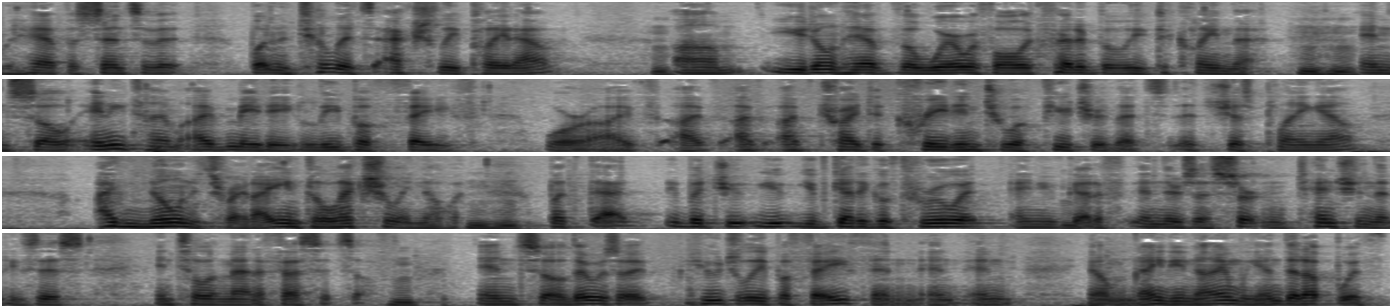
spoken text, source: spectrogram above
have a sense of it, but until it's actually played out, hmm. um, you don't have the wherewithal the credibility to claim that. Mm-hmm. And so, anytime I've made a leap of faith, or I've, I've, I've, I've tried to create into a future that's, that's just playing out, I've known it's right. I intellectually know it, mm-hmm. but that, but you, you you've got to go through it, and you've mm. got to, and there's a certain tension that exists until it manifests itself. Mm. And so there was a huge leap of faith, and and and know, '99 we ended up with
